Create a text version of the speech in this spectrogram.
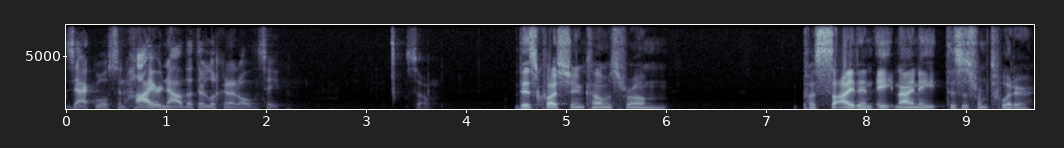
Zach Wilson higher now that they're looking at all the tape. So This question comes from Poseidon eight nine eight. This is from Twitter.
